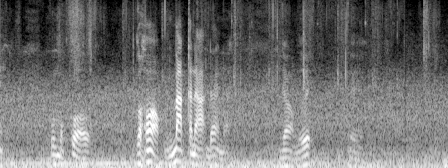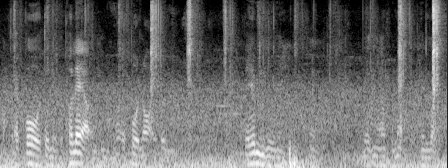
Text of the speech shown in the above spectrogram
นี่พวกมักก่อกระหอกนี่มักขนาดได้นะย่องเอ้ยแอปเปิลตัวนี้พอแล้วแอปเปิลน้อยตัวนี้เต็มอยู่นี่เบิ่งเอาพี่น้เห็นบ่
